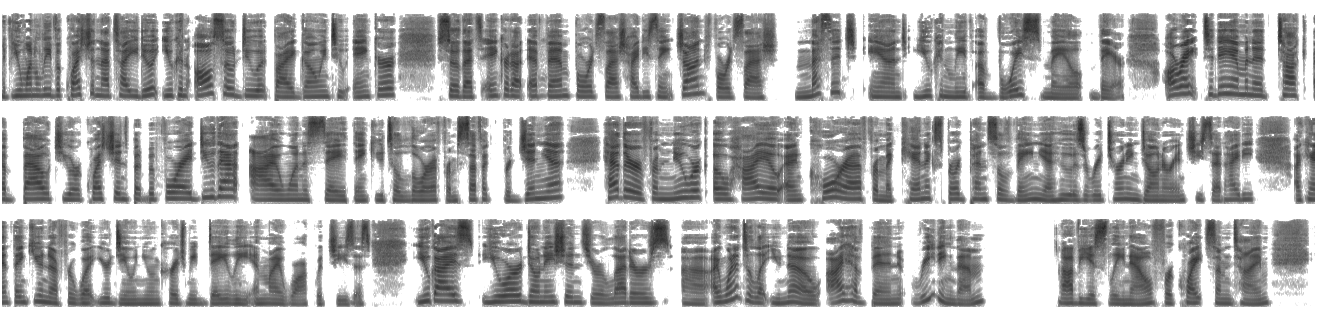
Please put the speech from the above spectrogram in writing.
if you want to leave a question, that's how you do it. You can also do it by going to Anchor. So that's anchor.fm forward slash Heidi St. John forward slash message and you can leave a voicemail there. All right. Today I'm going to talk about your questions. But before I do that, I want to say thank you to Laura from Suffolk, Virginia, Heather from Newark, Ohio, and Cora from Mechanicsburg, Pennsylvania, who is a returning donor. And she said, Heidi, I can't thank you enough for what you're doing. You encourage me daily in my walk with Jesus. You guys, your donations, your letters, uh, I wanted to let you know I have been reading them obviously now for quite some time.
